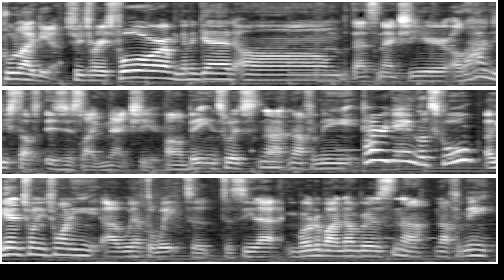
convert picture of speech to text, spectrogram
cool idea. Streets of Rage 4, I'm gonna get. Um, that's next year. A lot of these stuff is just like next year. Um, bait and switch, not not for me. Pirate game looks cool. Again, 2020, uh, we have to wait to to see that. Murder by Numbers, nah, not for me.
